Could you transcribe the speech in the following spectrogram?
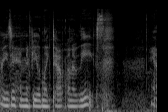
Raise your hand if you would like to have one of these. Yeah.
